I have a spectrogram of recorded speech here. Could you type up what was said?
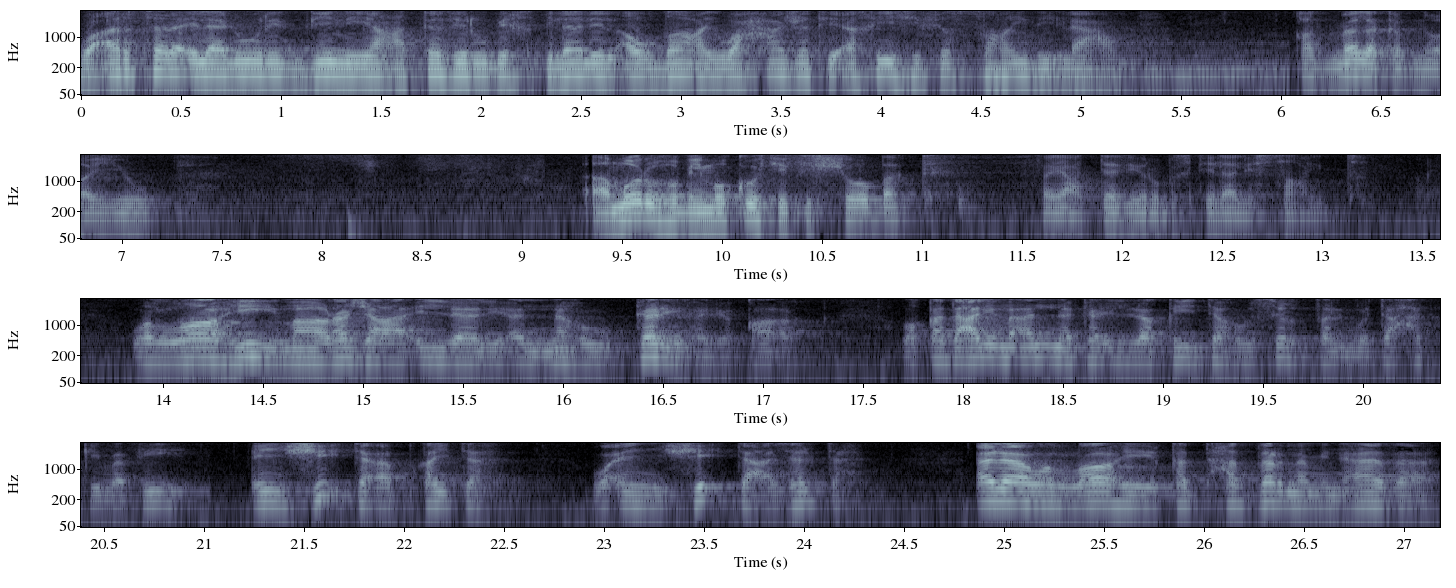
وأرسل إلى نور الدين يعتذر باختلال الأوضاع وحاجة أخيه في الصعيد إلى عونه قد ملك ابن أيوب أمره بالمكوث في الشوبك فيعتذر باختلال الصعيد. والله ما رجع إلا لأنه كره لقاءك وقد علم أنك إن لقيته صرت المتحكم فيه. إن شئت أبقيته وإن شئت عزلته. ألا والله قد حذرنا من هذا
